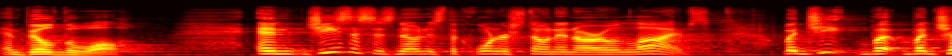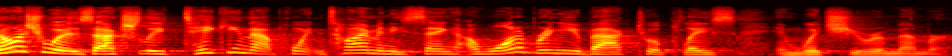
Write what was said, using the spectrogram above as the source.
and build the wall. And Jesus is known as the cornerstone in our own lives. But, G, but, but Joshua is actually taking that point in time and he's saying, I want to bring you back to a place in which you remember.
